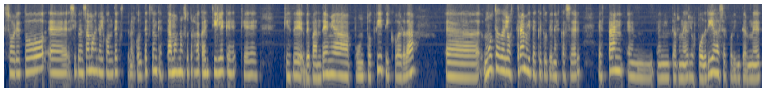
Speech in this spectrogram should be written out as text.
sobre todo eh, si pensamos en el, contexto, en el contexto en que estamos nosotros acá en Chile, que, es de, pandemia punto crítico, ¿verdad? Eh, muchos de los trámites que tú tienes que hacer están en, Internet, los podrías hacer por Internet,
